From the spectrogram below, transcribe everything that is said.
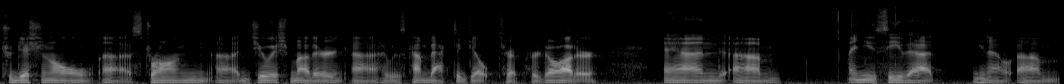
traditional, uh, strong uh, Jewish mother uh, who has come back to guilt trip her daughter, and um, and you see that you know um,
